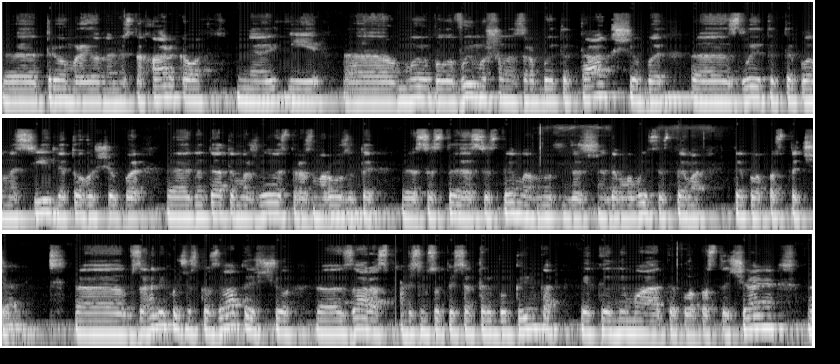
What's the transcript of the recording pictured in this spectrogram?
е, трьом районам міста Харкова. Е, І е, ми були вимушені зробити так, щоб е, злити теплоносій для того, щоб е, надати можливість розморозити е, систе- системи внутрішньодомові системи теплопостачання. Е, Взагалі хочу сказати, що е, зараз 853 будинка, які не мають теплопостачання, е,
